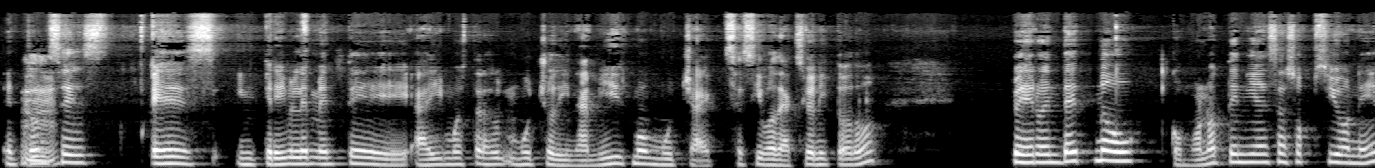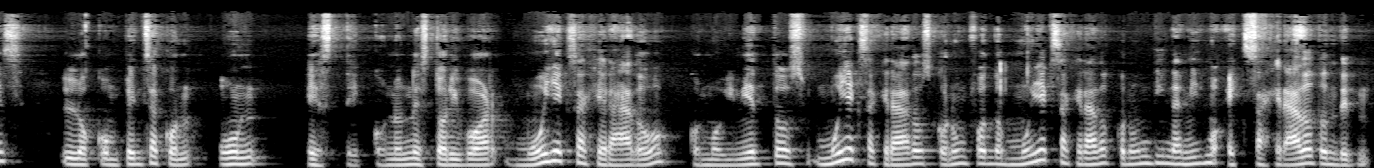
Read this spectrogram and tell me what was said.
Entonces, es increíblemente, ahí muestra mucho dinamismo, mucha excesivo de acción y todo. Pero en Death Note, como no tenía esas opciones, lo compensa con un, este, con un storyboard muy exagerado, con movimientos muy exagerados, con un fondo muy exagerado, con un dinamismo exagerado donde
